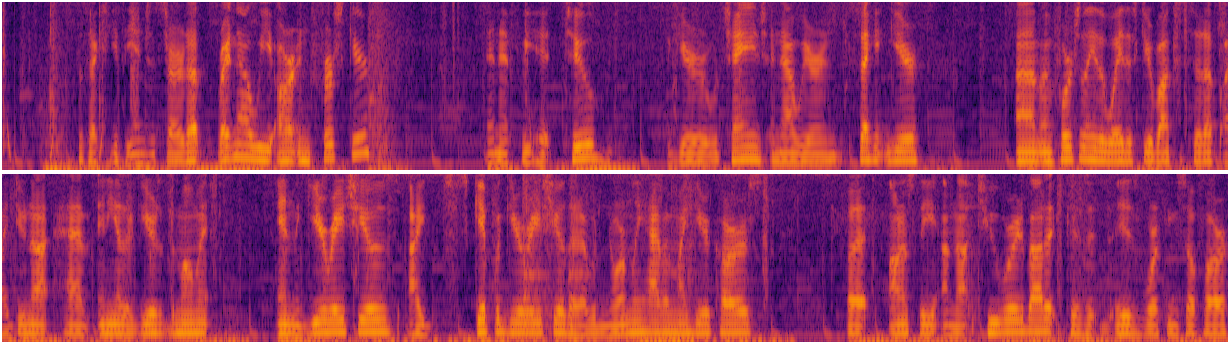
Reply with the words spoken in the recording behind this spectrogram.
So let's actually get the engine started up. Right now we are in first gear and if we hit 2 the gear will change and now we are in second gear um, unfortunately, the way this gearbox is set up, I do not have any other gears at the moment. And the gear ratios, I skip a gear ratio that I would normally have in my gear cars. But honestly, I'm not too worried about it because it is working so far.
